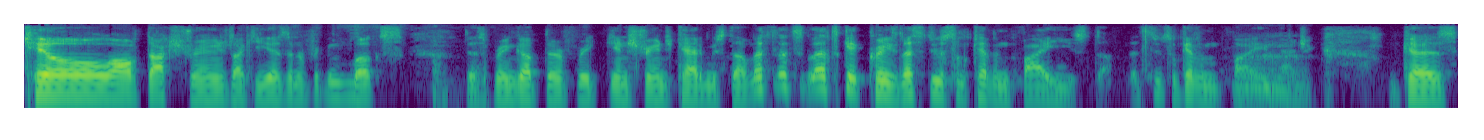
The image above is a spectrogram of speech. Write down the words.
Kill off Doc Strange like he is in the freaking books. Just bring up their freaking Strange Academy stuff. Let's let's let's get crazy. Let's do some Kevin Feige stuff. Let's do some Kevin Feige magic, because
